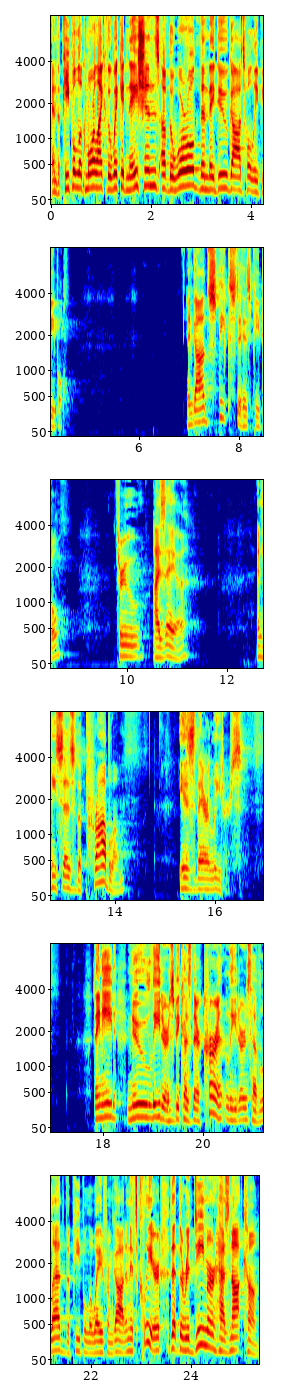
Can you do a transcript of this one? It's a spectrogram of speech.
and the people look more like the wicked nations of the world than they do God's holy people. And God speaks to his people through Isaiah and he says the problem is their leaders. They need new leaders because their current leaders have led the people away from God. And it's clear that the Redeemer has not come.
